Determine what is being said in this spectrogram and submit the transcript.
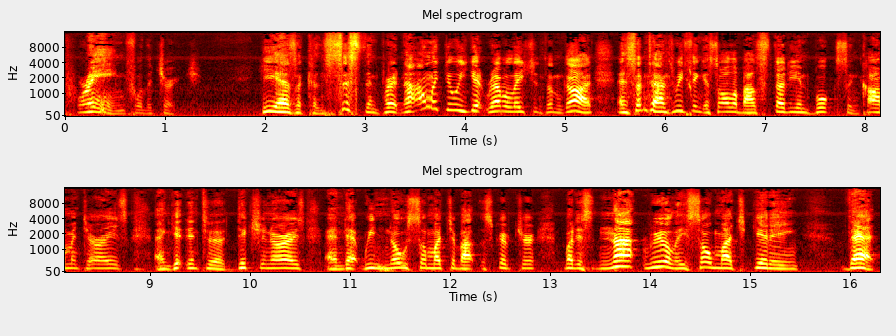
praying for the church. He has a consistent prayer. Not only do we get revelation from God, and sometimes we think it's all about studying books and commentaries and getting into dictionaries and that we know so much about the scripture, but it's not really so much getting that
